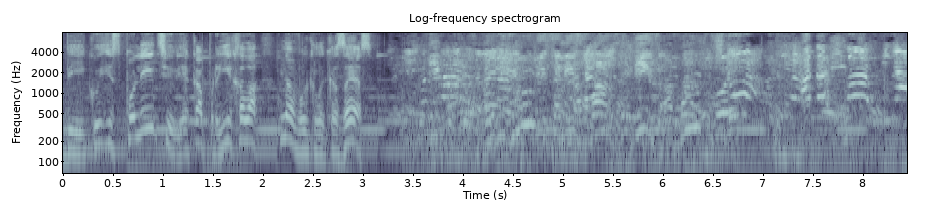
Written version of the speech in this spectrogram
бійку із поліцією, яка приїхала на виклик АЗС. Что? Отошла от меня!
